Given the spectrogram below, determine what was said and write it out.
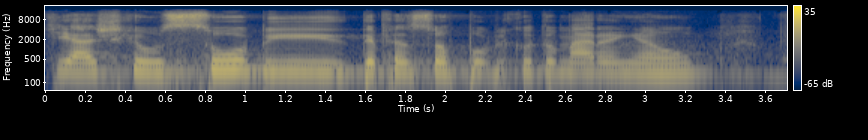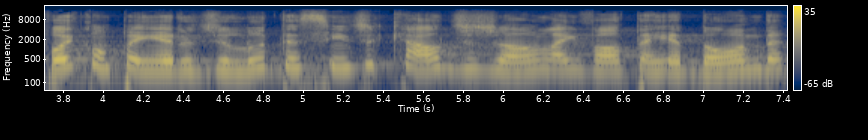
que acho que o subdefensor público do Maranhão foi companheiro de luta sindical de João lá em Volta Redonda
